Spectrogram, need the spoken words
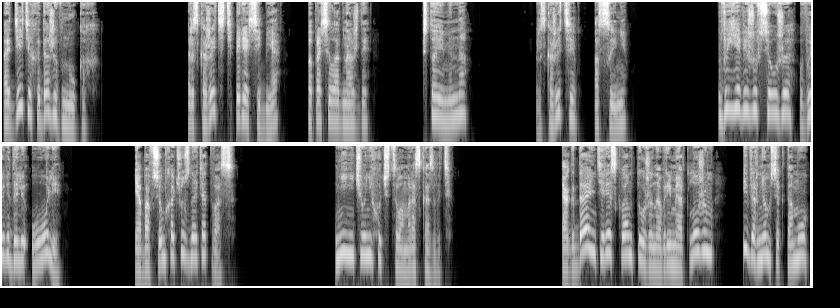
о детях и даже внуках. «Расскажите теперь о себе», — попросил однажды. «Что именно?» «Расскажите о сыне». «Вы, я вижу, все уже выведали у Оли. И обо всем хочу знать от вас. Мне ничего не хочется вам рассказывать». «Тогда интерес к вам тоже на время отложим и вернемся к тому,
